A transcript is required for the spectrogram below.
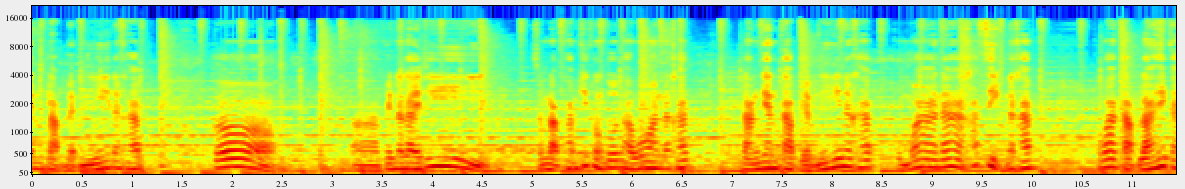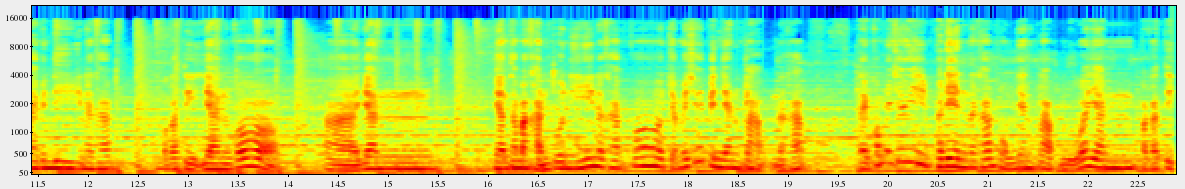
ยันกลับแบบนี้นะครับ ก็เป็นอะไรที่สำหรับความคิดของตัวถาวรนะครับ หลังยันกลับแบบนี้นะครับ ผมว่าน่าคลาสสิกนะครับ เพราะว่ากลับร้ายให้กลายเป็นดีนะครับ ปกติยันก็อ่ายันยันธรรมขันตัวนี้นะครับ ก็จะไม่ใช่เป็นยันกลับนะครับ แต่ก็ไม่ใช่ประเด็นนะครับ ผมยันกลับหรือว่ายันปกติ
